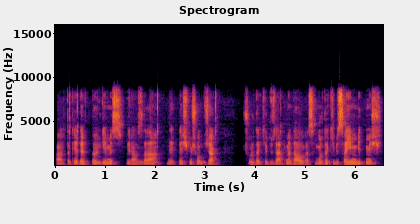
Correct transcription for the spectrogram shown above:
artık hedef bölgemiz biraz daha netleşmiş olacak. Şuradaki düzeltme dalgası. Buradaki bir sayım bitmiş.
